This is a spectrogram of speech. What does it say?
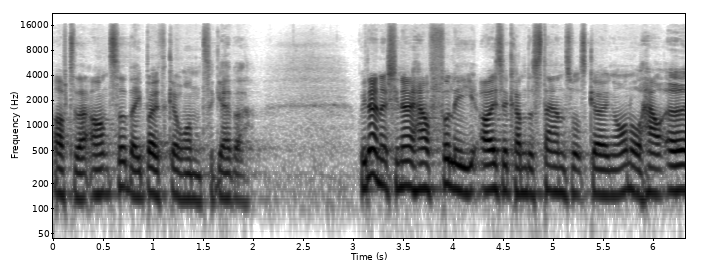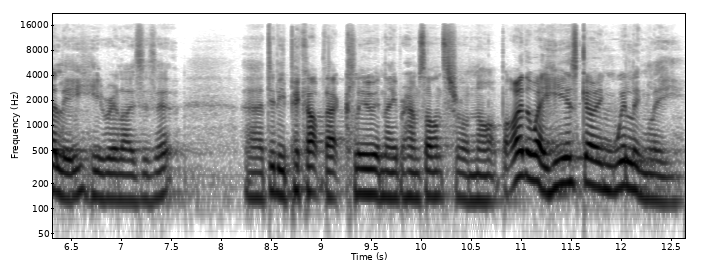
After that answer, they both go on together. We don't actually know how fully Isaac understands what's going on or how early he realizes it. Uh, did he pick up that clue in Abraham's answer or not? But either way, he is going willingly.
